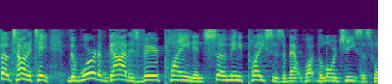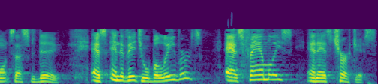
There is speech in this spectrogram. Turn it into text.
Folks, I want to tell you, the Word of God is very plain in so many places about what the Lord Jesus wants us to do as individual believers, as families, and as churches.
